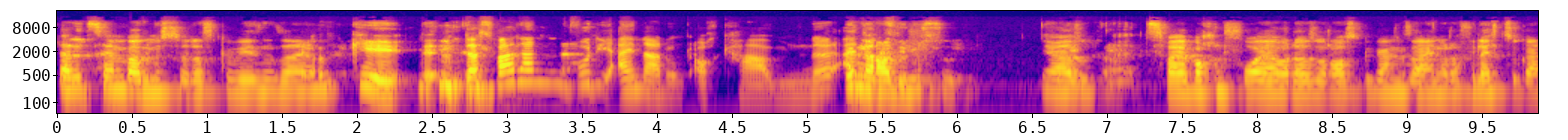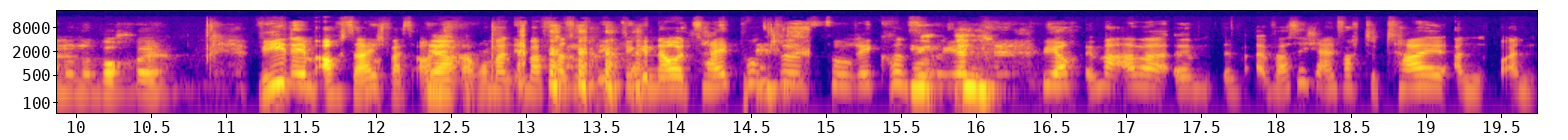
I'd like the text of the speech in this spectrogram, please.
Äh, Dezember müsste das gewesen sein. Okay, das war dann, wo die Einladung auch kam. Ne? Also genau, die müsste ja so zwei Wochen vorher oder so rausgegangen sein oder vielleicht sogar nur eine Woche. Wie dem auch sei, ich weiß auch ja. nicht, warum man immer versucht, irgendwie genaue Zeitpunkte zu rekonstruieren, wie auch immer. Aber ähm, was ich einfach total an, an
